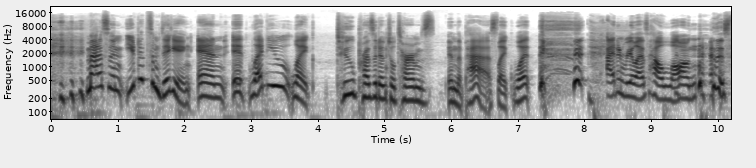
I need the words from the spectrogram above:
Madison, you did some digging and it led you like two presidential terms in the past. Like, what? I didn't realize how long this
